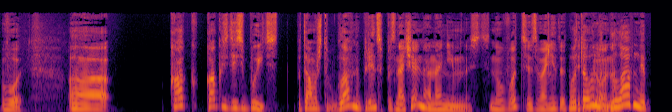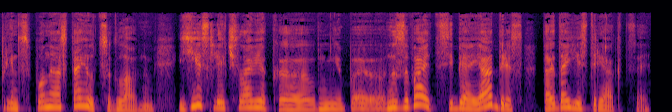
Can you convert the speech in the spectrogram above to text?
Вот. А, как, как здесь быть? Потому что главный принцип изначально анонимность. Но вот тебе звонит этот вот ребенок. Он, главный принцип, он и остается главным. Если человек э, называет себя и адрес, тогда есть реакция.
